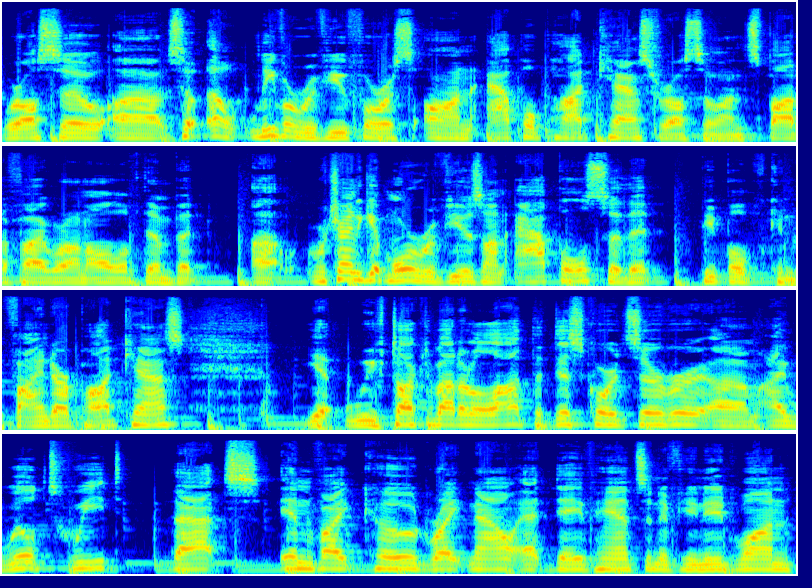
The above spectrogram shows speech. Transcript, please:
We're also, uh, so, oh, leave a review for us on Apple Podcasts. We're also on Spotify. We're on all of them, but uh, we're trying to get more reviews on Apple so that people can find our podcast. Yeah, we've talked about it a lot. The Discord server. Um, I will tweet that invite code right now at Dave Hanson if you need one.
